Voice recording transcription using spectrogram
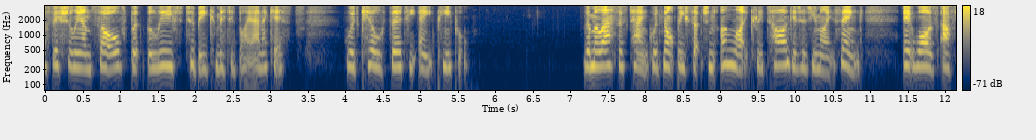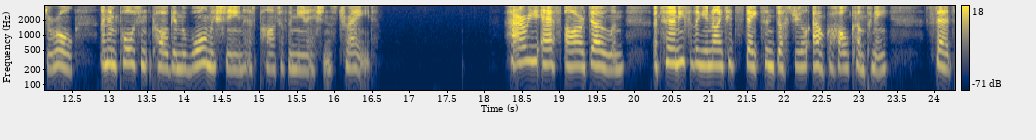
officially unsolved but believed to be committed by anarchists, would kill 38 people. The molasses tank would not be such an unlikely target as you might think. It was, after all, an important cog in the war machine as part of the munitions trade. Harry F. R. Dolan, attorney for the United States Industrial Alcohol Company, said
